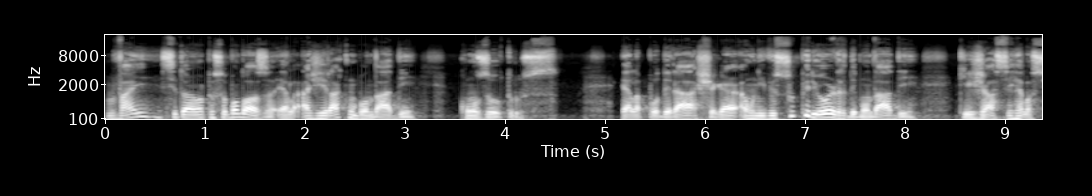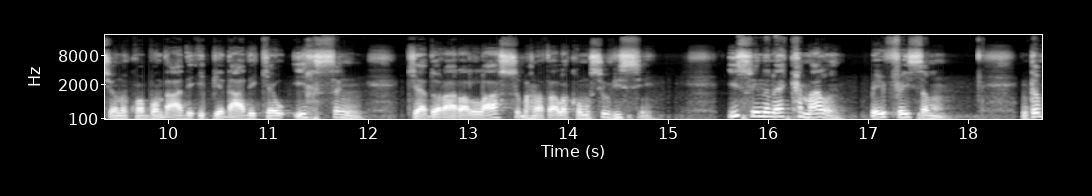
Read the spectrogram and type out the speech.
vai se tornar uma pessoa bondosa. Ela agirá com bondade com os outros ela poderá chegar a um nível superior de bondade que já se relaciona com a bondade e piedade que é o irsan, que é adorar Allah subhanahu wa como seu vice. Isso ainda não é kamal, perfeição. Então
